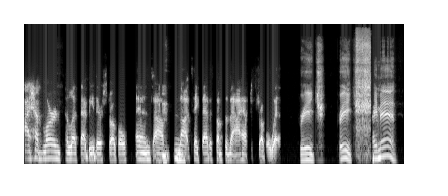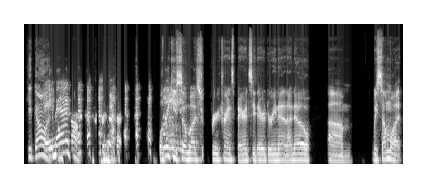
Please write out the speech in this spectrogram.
I have learned to let that be their struggle and um, mm-hmm. not take that as something that I have to struggle with. Preach, preach. Amen. Keep going. Amen. well, thank you so much for your transparency there, Dorena. And I know um, we somewhat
